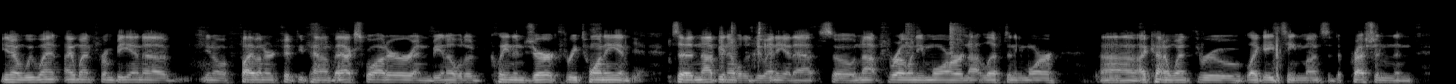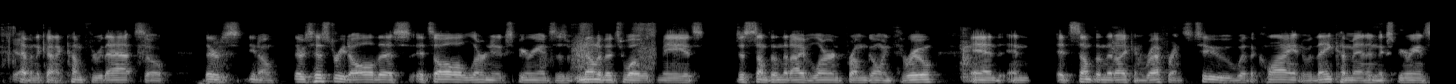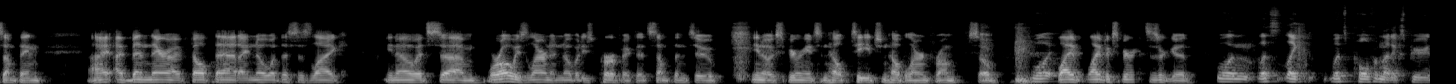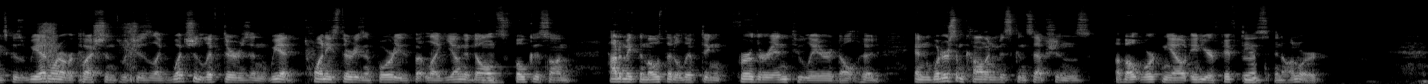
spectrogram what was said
you know we went I went from being a you know 550 pound back squatter and being able to clean and jerk 320 and Yeah. to not being able to do any of that. So not throw anymore, not lift anymore. Uh, I kind of went through like 18 months of depression and Yeah. having to kind of come through that. So there's you know there's history to all this. It's all learning experiences. None of it's woe with me. It's just something that I've learned from going through and and it's something that I can reference too with a client when they come in and experience something. I, I've been there, I've felt that, I know what this is like. You know, it's um, we're always learning. Nobody's perfect. It's something to you know experience and help teach and help learn from. So Well, life life experiences are good. Well, and let's like let's pull from that experience because we had one of our questions, which is like, what should lifters and we had twenties, thirties, and forties, but like young mm-hmm. adults focus on how to make the most out of lifting further into later adulthood, and what are some common misconceptions about working out into your fifties and onward?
